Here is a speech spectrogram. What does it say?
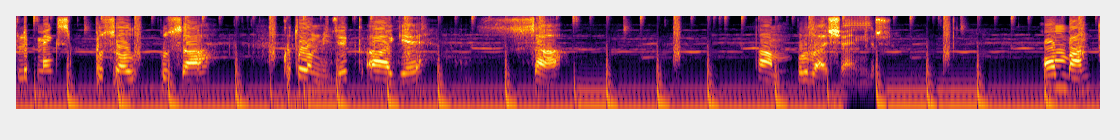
Clipmax bu sol bu sağ. Kutu olmayacak AG sağ. Tamam burada aşağı indir. 10 band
